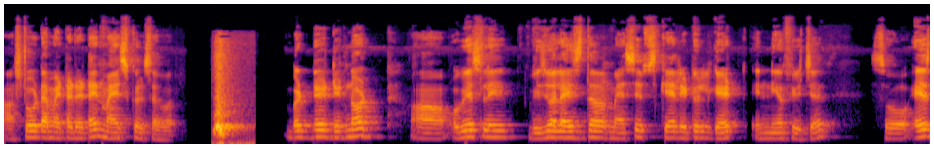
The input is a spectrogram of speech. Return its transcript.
uh, stored the metadata in MySQL server. But they did not uh, obviously visualize the massive scale it will get in near future. So as,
